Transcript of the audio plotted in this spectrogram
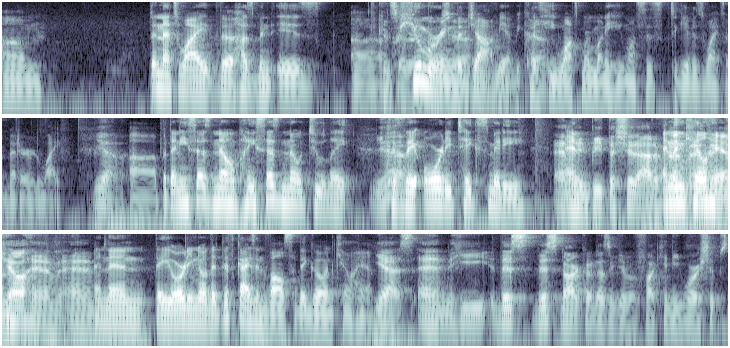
Um then that's why the husband is uh, humoring this, the job. Yeah Mhm. because Yeah. he wants more money. He wants his, to give his wife a better life Yeah, uh, but then he says no but he says no too late because Yeah. they already take smitty and, they beat the shit out of him. and him then kill they him. Kill him, and, and then they already know that this guy's involved so they go and kill him yes, and he this this narco doesn't give a fuck, and he worships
